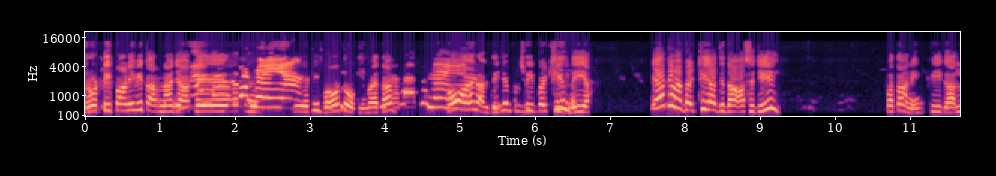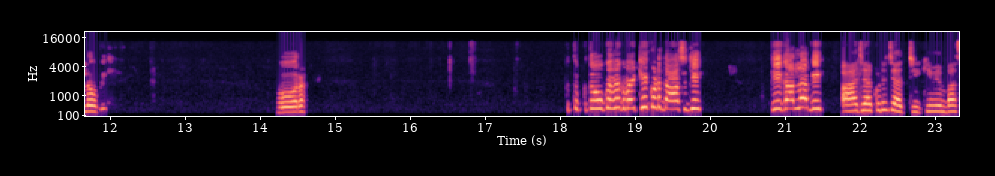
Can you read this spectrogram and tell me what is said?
ਰੋਟੀ ਪਾਣੀ ਵੀ ਕਰਨਾ ਜਾ ਕੇ ਹੀ ਬਹੁਤ ਹੋ ਗਈ ਮੈਂ ਤਾਂ। ਉਹ ਐ ਲੱਗਦੀ ਜੇ ਪ੍ਰਦੀਪ ਬੈਠੀ ਹੁੰਦੀ ਆ। ਇਹ ਕਿਵੇਂ ਬੈਠੀ ਅੱਜ ਦਾਸ ਜੀ? ਪਤਾ ਨਹੀਂ ਕੀ ਗੱਲ ਹੋ ਗਈ। ਹੋਰ? ਤੂੰ ਤੂੰ ਕਿਵੇਂ ਬੈਠੀ ਕੁੜ ਦਾਸ ਜੀ? ਕੀ ਗੱਲ ਹੋ ਗਈ? ਆ ਜਾ ਕੁੜੇ ਚਾਚੀ ਕਿਵੇਂ ਬਸ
